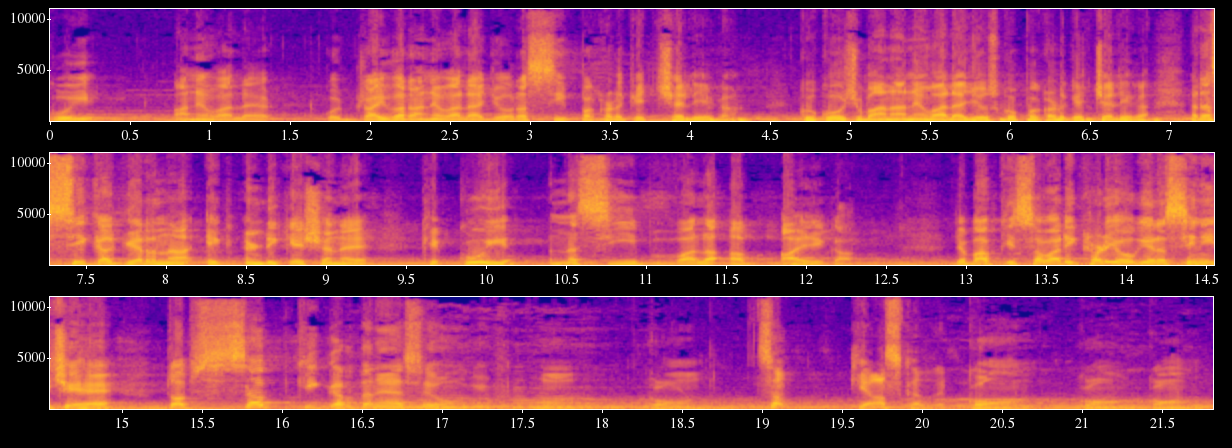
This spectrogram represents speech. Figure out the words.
کوئی آنے والا ہے کوئی ڈرائیور آنے والا ہے جو رسی پکڑ کے چلے گا، کوئی کوچ بان آنے والا ہے جو اس کو پکڑ کے چلے گا۔ رسی کا گرنا ایک انڈیکیشن ہے کہ کوئی نصیب والا اب آئے گا۔ جب آپ کی سواری کھڑی ہوگی، رسی نیچے ہے، تو اب سب کی گردنیں ایسے ہوں گی۔ کون؟ سب کیاس کر رہے کون کون کون؟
